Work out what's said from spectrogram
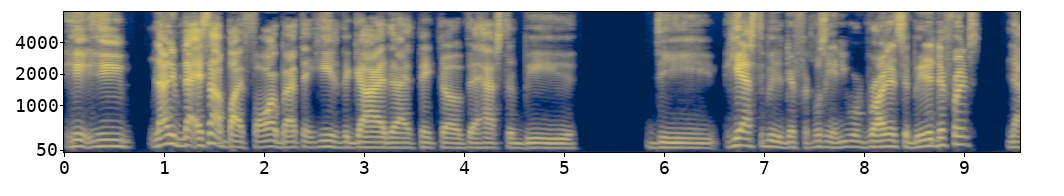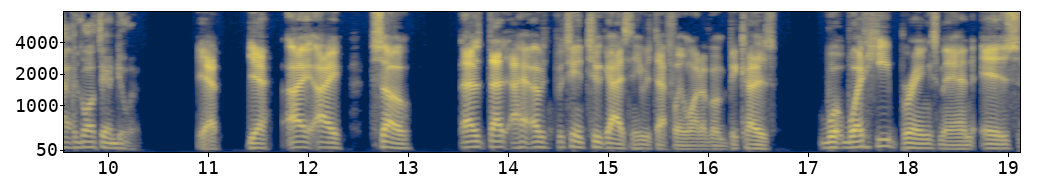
he he not even it's not by far, but I think he's the guy that I think of that has to be the he has to be the difference. Once again, you were brought in to be the difference. Now to go out there and do it. Yeah, yeah. I, I, so that that I, I was between two guys, and he was definitely one of them because what what he brings, man, is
